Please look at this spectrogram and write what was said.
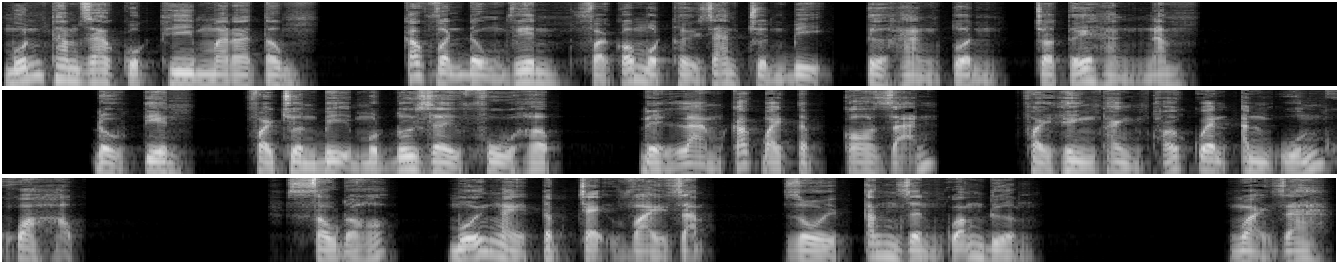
Muốn tham gia cuộc thi marathon, các vận động viên phải có một thời gian chuẩn bị từ hàng tuần cho tới hàng năm. Đầu tiên, phải chuẩn bị một đôi giày phù hợp để làm các bài tập co giãn, phải hình thành thói quen ăn uống khoa học. Sau đó, mỗi ngày tập chạy vài dặm, rồi tăng dần quãng đường. Ngoài ra,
